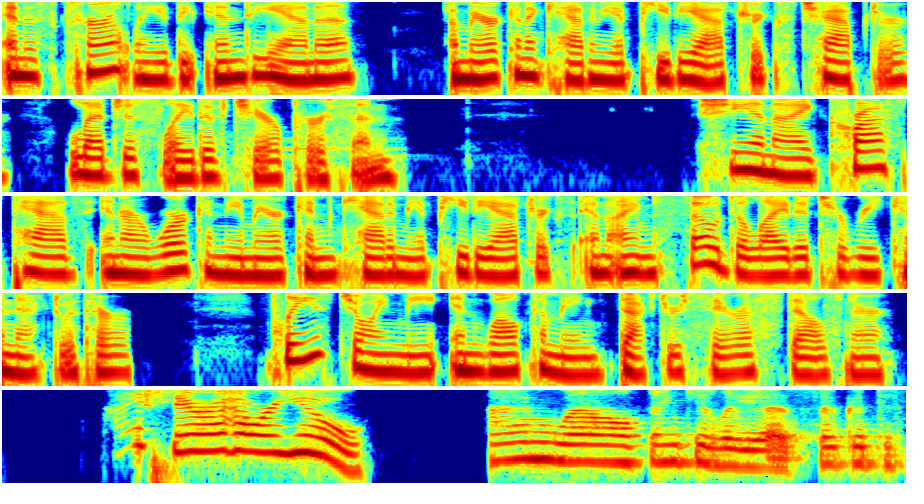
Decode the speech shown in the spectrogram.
and is currently the Indiana American Academy of Pediatrics chapter legislative chairperson. She and I cross paths in our work in the American Academy of Pediatrics, and I'm so delighted to reconnect with her. Please join me in welcoming Dr. Sarah Stelzner. Hi, Sarah. How are you? I'm well. Thank you, Leah. It's so good to see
